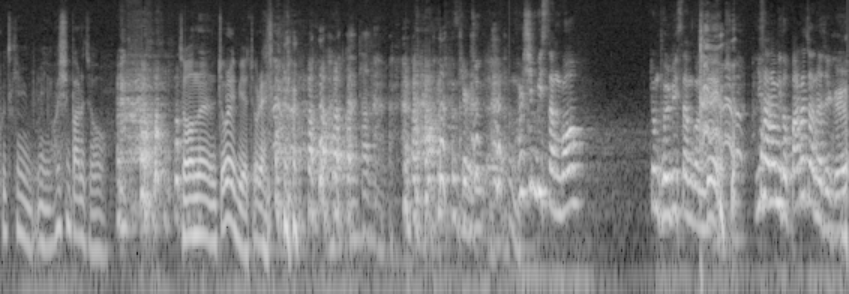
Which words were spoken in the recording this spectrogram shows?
폴트킴이 훨씬 빠르죠. 저는 쪼랩이에요, 쪼랩. 훨씬 비싼 거, 좀 덜 비싼 건데 이 사람이 더 빠르잖아 지금.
